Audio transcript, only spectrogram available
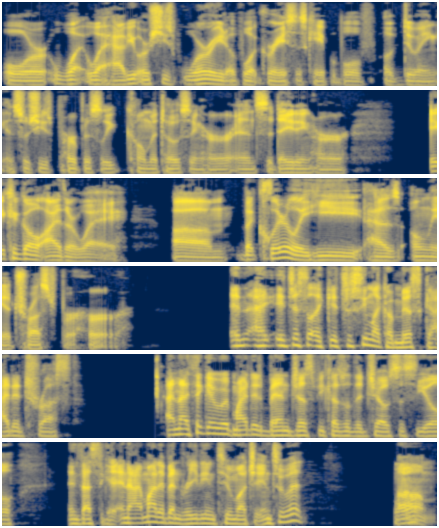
or what what have you, or she's worried of what Grace is capable of, of doing, and so she's purposely comatosing her and sedating her. It could go either way. Um, but clearly he has only a trust for her. and I, it just like it just seemed like a misguided trust. And I think it would, might have been just because of the Joe Cecile investigate. And I might have been reading too much into it. Well, Um,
